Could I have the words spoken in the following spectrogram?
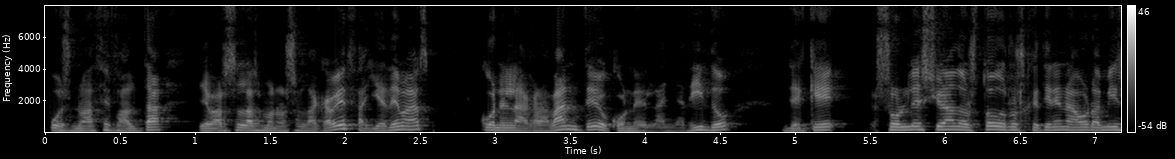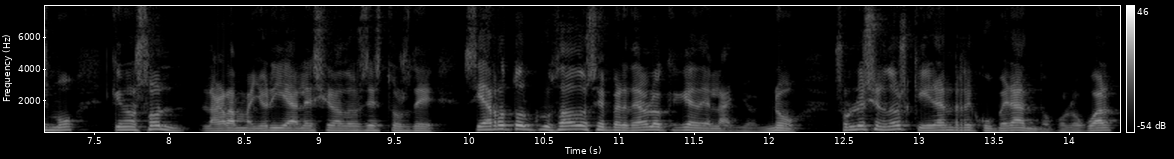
pues no hace falta llevarse las manos a la cabeza y además con el agravante o con el añadido de que son lesionados todos los que tienen ahora mismo, que no son la gran mayoría lesionados de estos de si ha roto el cruzado se perderá lo que queda del año. No, son lesionados que irán recuperando, con lo cual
